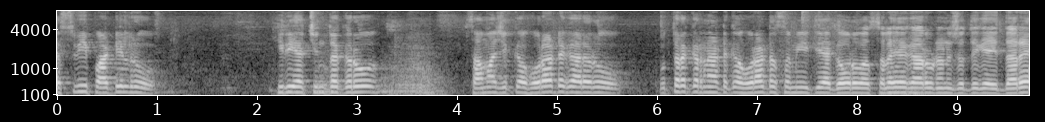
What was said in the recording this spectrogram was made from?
ಎಸ್ ವಿ ಪಾಟೀಲರು, ಹಿರಿಯ ಚಿಂತಕರು, ಸಾಮಾಜಿಕ ಹೋರಾಟಗಾರರು ಉತ್ತರ ಕರ್ನಾಟಕ ಹೋರಾಟ ಸಮಿತಿಯ ಗೌರವ ಸಲಹೆಗಾರರು ನನ್ನ ಜೊತೆಗೆ ಇದ್ದಾರೆ.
